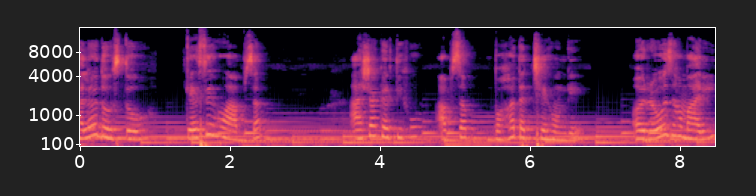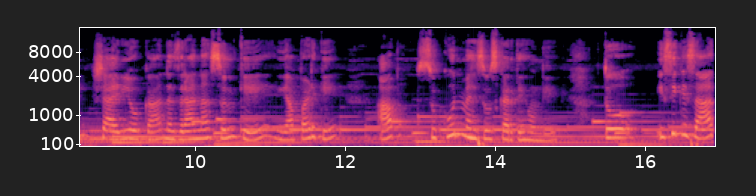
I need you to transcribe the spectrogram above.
हेलो दोस्तों, कैसे हो आप सब? आशा करती हूँ आप सब बहुत अच्छे होंगे। और रोज हमारी शायरियों का नजराना सुन के या पढ़ के आप सुकून महसूस करते होंगे। तो इसी के साथ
